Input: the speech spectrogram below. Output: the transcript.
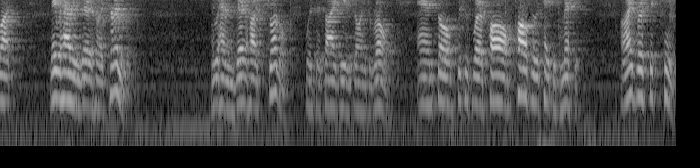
but they were having a very hard time with it. They were having a very hard struggle with this idea of going to Rome. And so this is where Paul Paul's going to take his message. All right, verse 16.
